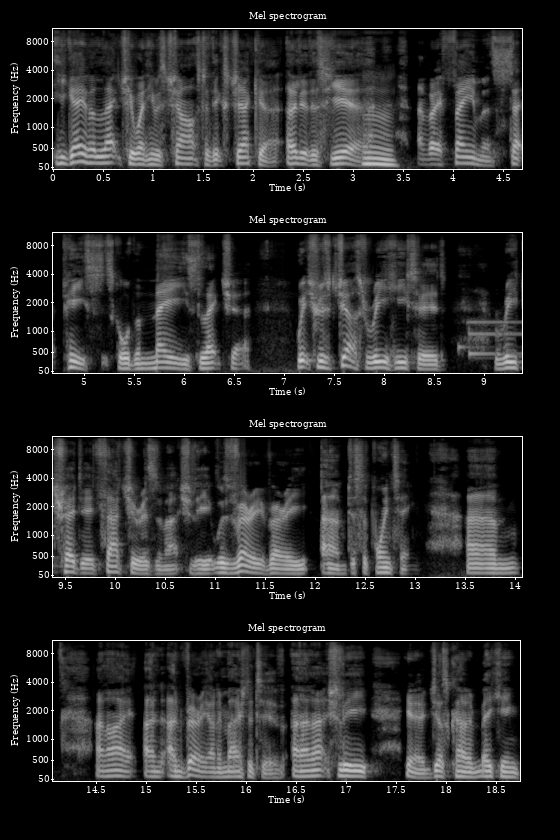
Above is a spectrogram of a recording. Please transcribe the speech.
he gave a lecture when he was Chancellor of the Exchequer earlier this year, mm. a very famous set piece. It's called the Mais Lecture, which was just reheated, retreaded Thatcherism. Actually, it was very, very um, disappointing, um, and I and, and very unimaginative, and actually, you know, just kind of making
